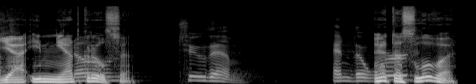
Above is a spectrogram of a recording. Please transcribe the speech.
я им не открылся. Это слово,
